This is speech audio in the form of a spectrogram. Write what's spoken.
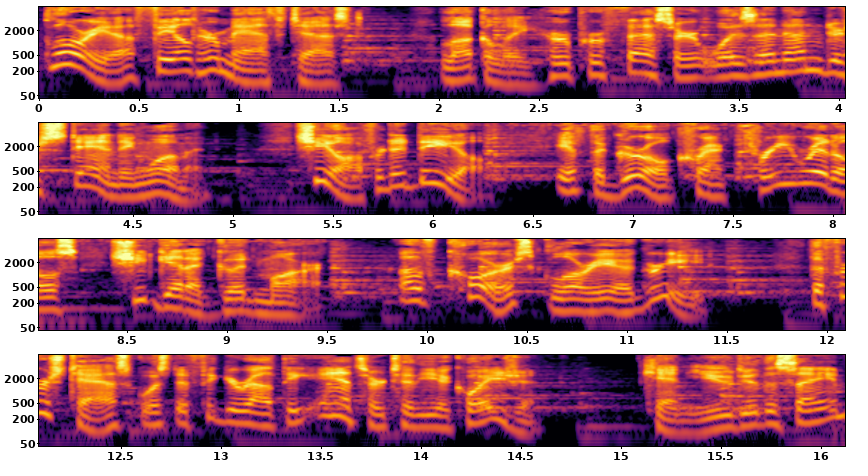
Gloria failed her math test. Luckily, her professor was an understanding woman. She offered a deal. If the girl cracked three riddles, she'd get a good mark. Of course, Gloria agreed. The first task was to figure out the answer to the equation. Can you do the same?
